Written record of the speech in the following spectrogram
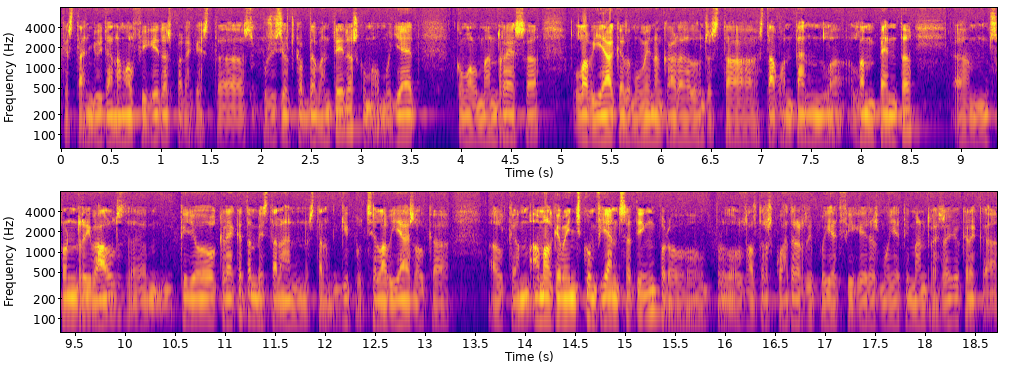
que estan lluitant amb el Figueres per aquestes posicions capdavanteres, com el Mollet, com el Manresa, l'Avià, que de moment encara doncs, està, està aguantant l'empenta, um, són rivals que jo crec que també estaran, estaran aquí. Potser l'Avià és el que, el que, amb el que menys confiança tinc, però, però els altres quatre, Ripollet, Figueres, Mollet i Manresa, jo crec que,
